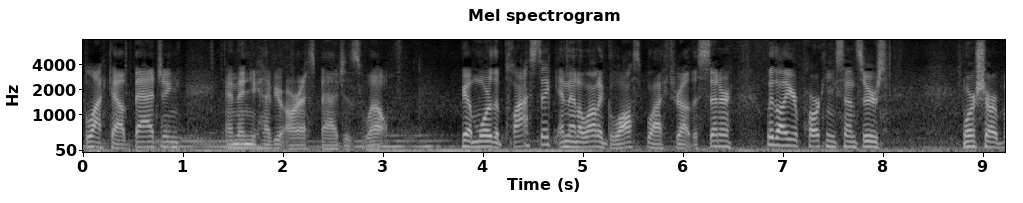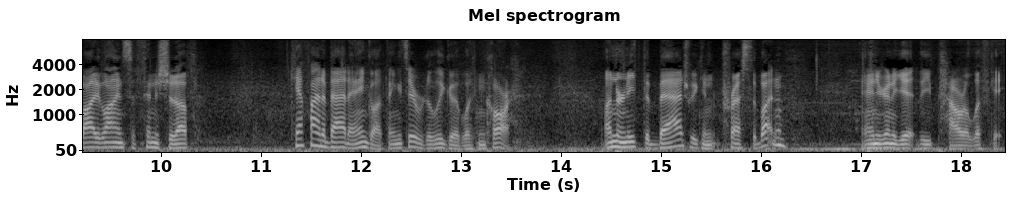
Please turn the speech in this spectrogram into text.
blacked out badging, and then you have your RS badge as well. We got more of the plastic and then a lot of gloss black throughout the center with all your parking sensors, more sharp body lines to finish it up. Can't find a bad angle. I think it's a really good looking car. Underneath the badge, we can press the button and you're gonna get the power liftgate.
